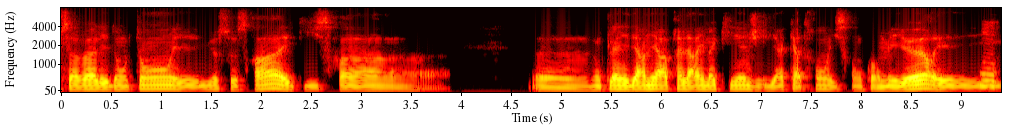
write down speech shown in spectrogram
ça va aller dans le temps et mieux ce sera et qu'il sera. Euh, donc, l'année dernière, après l'arrêt McKinnon, il y a 4 ans, il sera encore meilleur et Mm.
